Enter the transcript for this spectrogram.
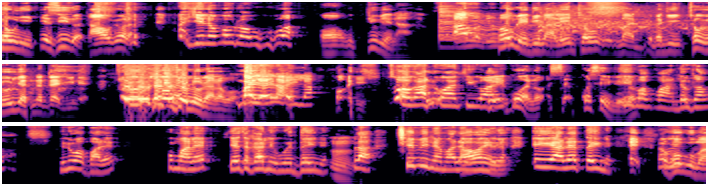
လုံကြီးပစ္စည်းဆိုတာဒါကိုပြောတာရင်လုံးမဟုတ်တော့ဘူးကွာဩပြုတ်ပြင်တာအာမဘုတ်လေဒီမှာလေချုံဒီမှာပကြီးချုံရိုးကြီးနှစ်တက်ကြီးနဲ့ချက်ပေါက်ချုပ်လို့တာတော့ဗောမရိုင်းလိုက်လားဟုတ်အေးစောကလုံးဝကြည့်သွားအေးပြီကိုကနော်အဆက်ကွက်စိတ်လေအေးပါနော်ကွာလှုပ်ထားပါမင်းတို့ကဗါလဲဟိုမှာလဲရဲစခန်းနေဝင်သိမ်းတယ်อืมဟလာချင်းမိနယ်မှာလဲပါဝပါင်လေသိမ်းတယ်အေးရလဲသိမ်းတယ်ဟဲ့အခုကမှ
